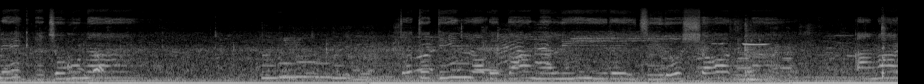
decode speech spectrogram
মেঘনা যমুনা। ততদিন রবে বাঙালির এই চির আমার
